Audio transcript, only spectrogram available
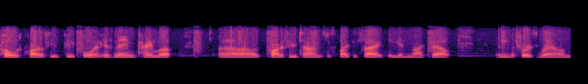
polled quite a few people, and his name came up uh, quite a few times, despite the fact they get knocked out in the first round.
